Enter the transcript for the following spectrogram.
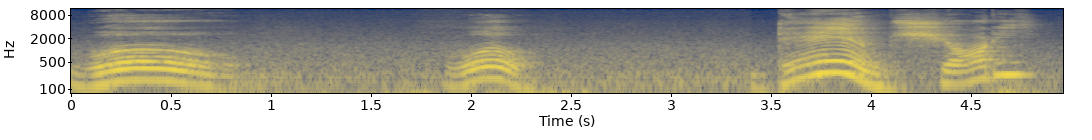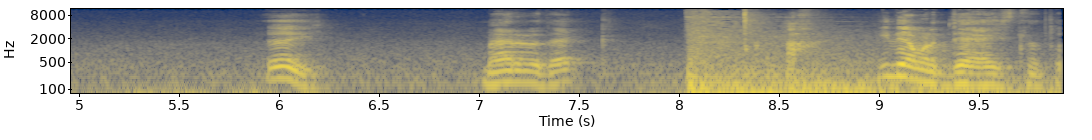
Whoa. Whoa. Damn, shorty. এই ম্যারের দেখ আহ, এটা আমার দেখাইস না তো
